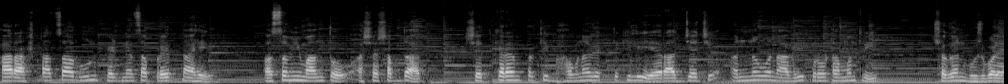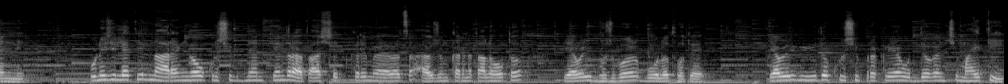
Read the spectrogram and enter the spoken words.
हा राष्ट्राचा ऋण फेडण्याचा प्रयत्न आहे असं मी मानतो अशा शब्दात शेतकऱ्यांप्रती भावना व्यक्त केली आहे राज्याचे अन्न व नागरी पुरवठा मंत्री छगन भुजबळ यांनी. पुणे जिल्ह्यातील नारायणगाव कृषी विज्ञान केंद्रात आज शेतकरी मेळाव्याचं आयोजन करण्यात आलं होतं. यावेळी भुजबळ बोलत होते. यावेळी विविध कृषी प्रक्रिया उद्योगांची माहिती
